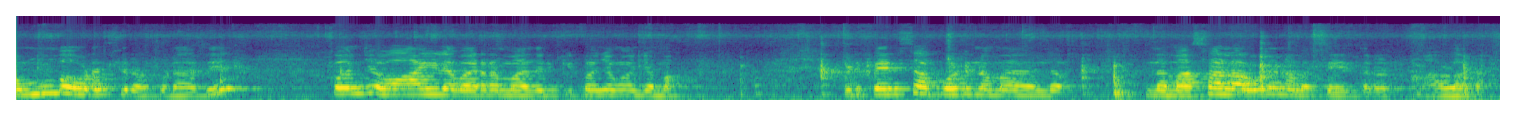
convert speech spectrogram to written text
ரொம்ப உடச்சிடக்கூடாது. கொஞ்சம் வாயில் வர்ற மாதிரி கொஞ்சம் கொஞ்சமாக இப்படி பெருசாக போட்டு நம்ம இந்த இந்த மசாலாவோட நம்ம சேர்த்துறணும். அவ்வளோதான்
